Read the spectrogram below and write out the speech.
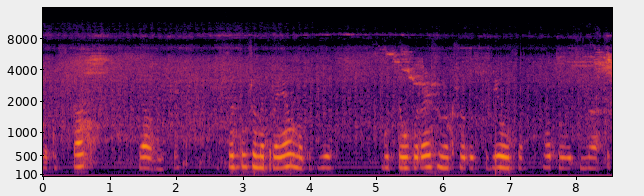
якось так тягнуться. Це дуже неприємно, тоді будьте обережні, якщо достовілися фото 18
